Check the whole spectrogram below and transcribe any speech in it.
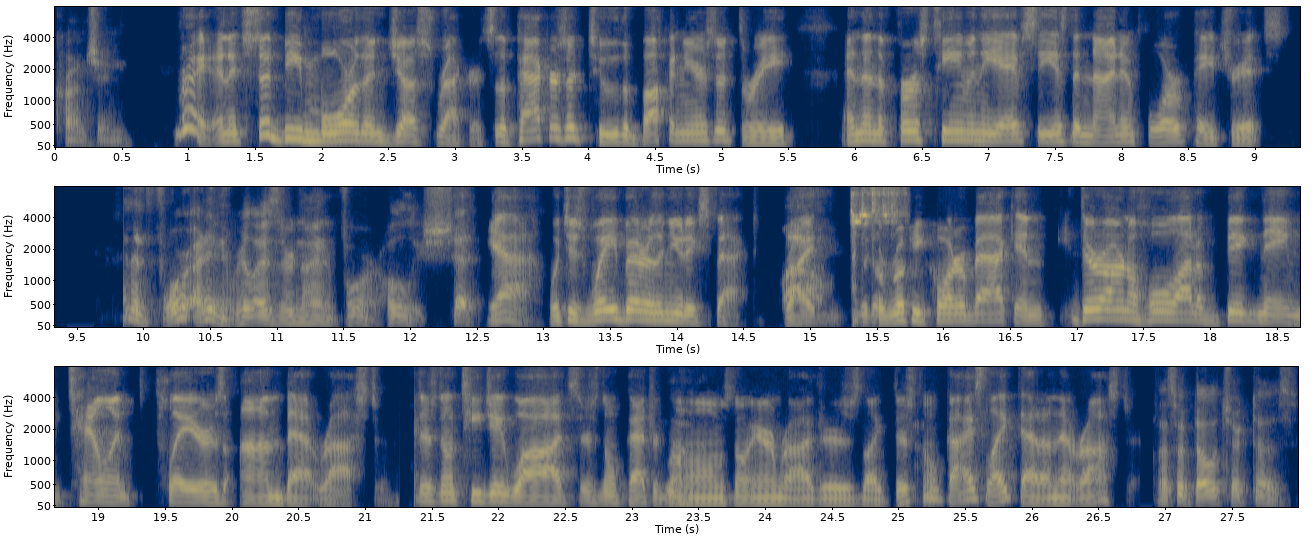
crunching. Right. And it should be more than just records. So the Packers are two, the Buccaneers are three. And then the first team in the AFC is the nine and four Patriots. Nine and four? I didn't realize they're nine and four. Holy shit. Yeah, which is way better than you'd expect, Wow. right? With a rookie quarterback. And there aren't a whole lot of big name talent players on that roster. There's no TJ Watts, there's no Patrick Mahomes, no Aaron Rodgers. Like there's no guys like that on that roster. That's what Belichick does.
